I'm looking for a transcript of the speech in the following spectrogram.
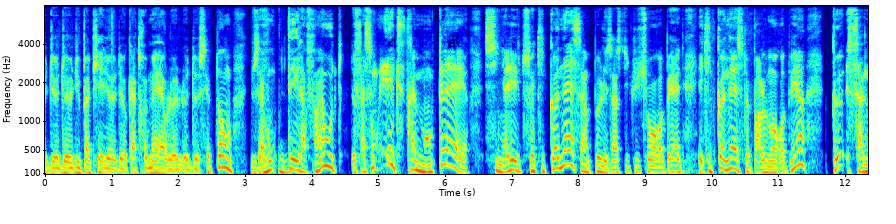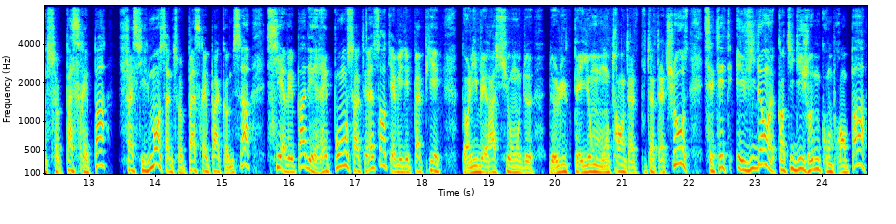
de, du papier de, de 4 mers le, le 2 septembre. Nous avons dès la fin août, de façon extrêmement claire, signalé ceux qui connaissent un peu les institutions européennes et qui connaissent le Parlement européen que ça ne se passerait pas facilement, ça ne se passerait pas comme ça s'il n'y avait pas des réponses intéressantes. Il y avait des papiers dans Libération de, de Luc Payon montrant tout un tas de choses. C'était évident. Quand il dit je ne comprends pas,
